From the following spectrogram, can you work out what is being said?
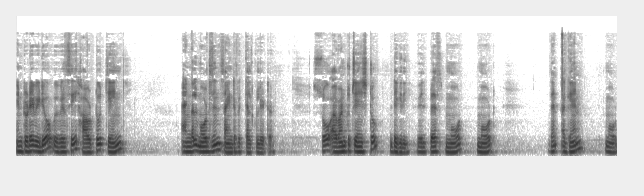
In today's video we will see how to change angle modes in scientific calculator. So I want to change to degree. We will press mode, mode, then again mode.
